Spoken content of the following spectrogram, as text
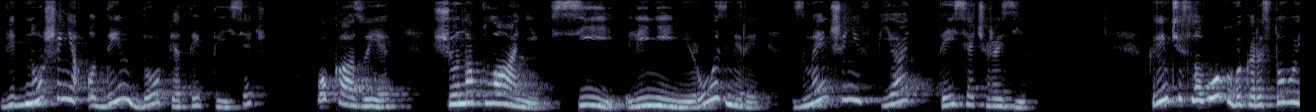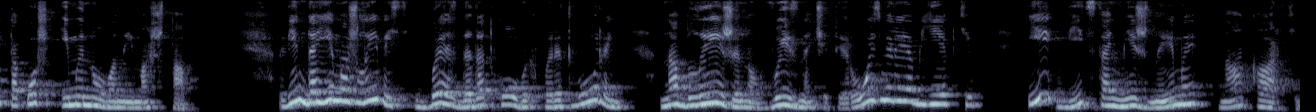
відношення 1 до 5000 показує, що на плані всі лінійні розміри зменшені в 5000 разів. Крім числового, використовують також іменований масштаб. Він дає можливість без додаткових перетворень наближено визначити розміри об'єктів і відстань між ними на карті.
